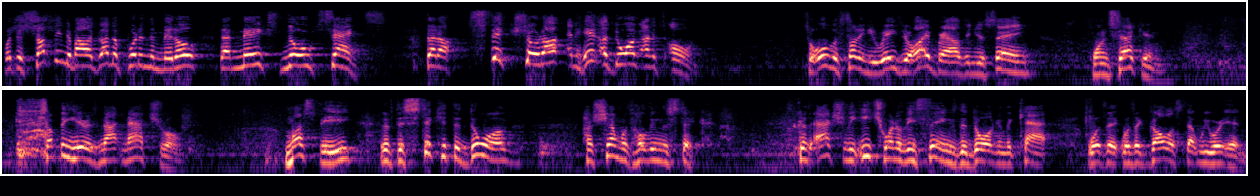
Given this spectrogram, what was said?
But there's something the Balagada put in the middle that makes no sense. That a stick showed up and hit a dog on its own. So all of a sudden you raise your eyebrows and you're saying, one second, something here is not natural. Must be that if the stick hit the dog, Hashem was holding the stick. Because actually each one of these things, the dog and the cat, was a, was a gullus that we were in.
